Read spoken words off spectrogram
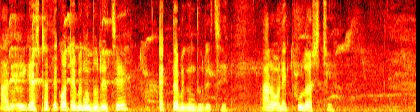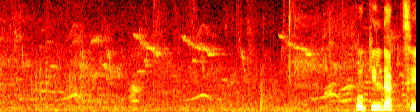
আর এই গাছটাতে কয়টা বেগুন ধরেছে? একটা বেগুন ধরেছে। আর অনেক ফুল আসছে। কোকিল ডাকছে।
